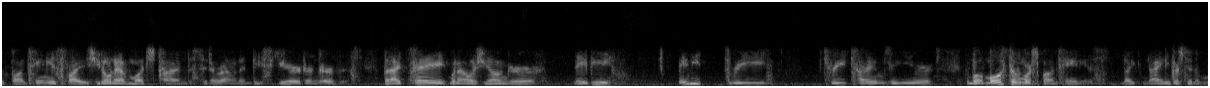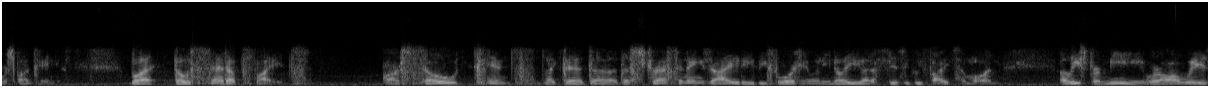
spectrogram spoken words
spontaneous fight is you don't have much time to sit around and be scared or nervous. But I'd say when I was younger, maybe maybe three three times a year. But most of them were spontaneous. Like 90% of them were spontaneous. But those setup fights are so tense. Like the the, the stress and anxiety beforehand when you know you got to physically fight someone. At least for me, were always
